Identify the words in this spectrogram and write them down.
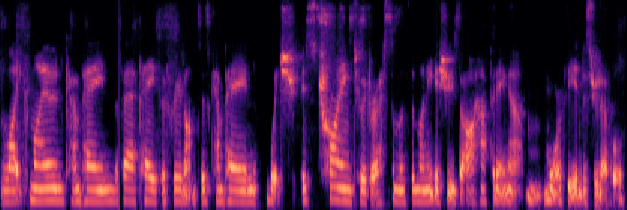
like my own campaign, the Fair Pay for Freelancers campaign, which is trying to address some of the money issues that are happening at more of the industry level.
